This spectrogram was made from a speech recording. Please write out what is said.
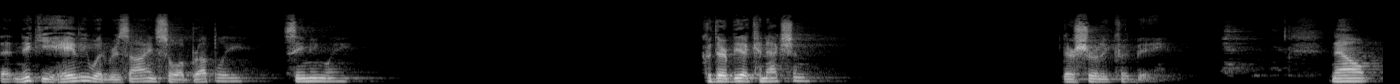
That Nikki Haley would resign so abruptly, seemingly. Could there be a connection? There surely could be. Now,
